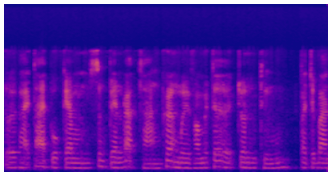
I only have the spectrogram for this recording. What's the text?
โดยภายใต้โปรแกรมซึ่งเป็นรากฐานเครื่องมือคอมพิวเตอร์จนถึงปัจจุบัน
